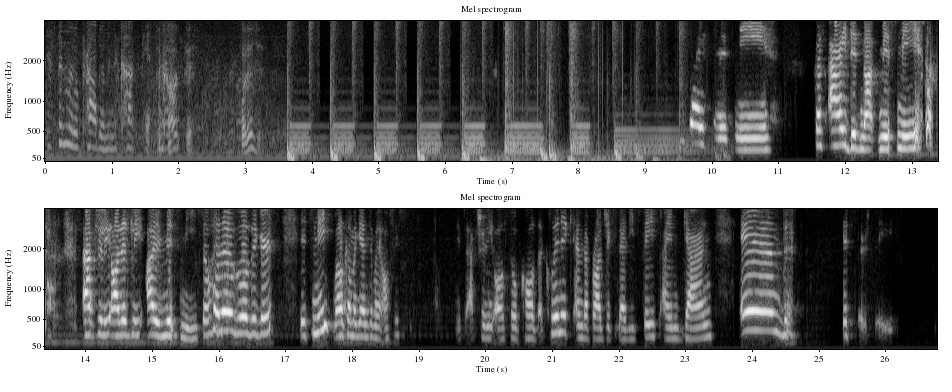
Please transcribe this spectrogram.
There's been a little problem in the cockpit. The cockpit? What is it? You guys miss me. Because I did not miss me. Actually, honestly, I miss me. So, hello, Gold Diggers. It's me. Welcome again to my office. It's actually also called a clinic and the project study space. I'm Gang, and it's Thursday.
